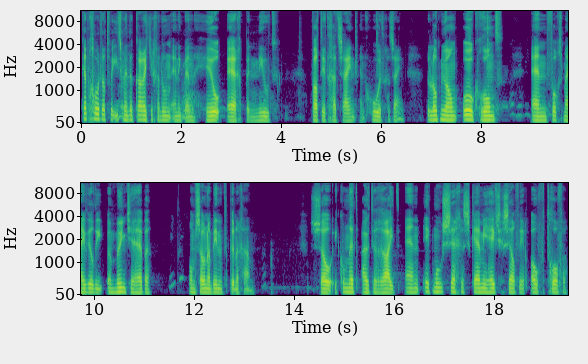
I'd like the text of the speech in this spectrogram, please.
Ik heb gehoord dat we iets met een karretje gaan doen en ik ben heel erg benieuwd wat dit gaat zijn en hoe het gaat zijn. Er loopt nu al een ork rond en volgens mij wil hij een muntje hebben om zo naar binnen te kunnen gaan. Zo, ik kom net uit de ride en ik moest zeggen, Scammy heeft zichzelf weer overtroffen.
